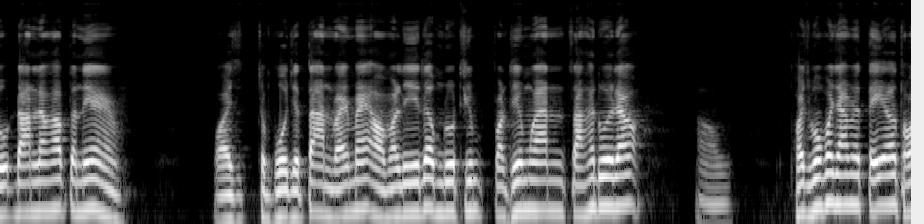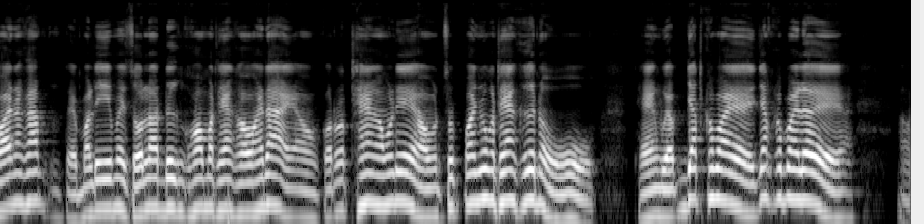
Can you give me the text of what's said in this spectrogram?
ดุดันแล้วครับ ตอนนี้ปล่อยชมพูจะต้านไหวไหมเอามารีเริ่มดูทีมทีมงานสั่งให้ด้วยแล้วเอา พอชมพูพยายามจะเตะเราถอยนะครับ แต่มารีไม่สนแล้วดึงคอมาแทงเขาให้ได้เอาก็รถแทงเอามารีเอาสุดพอยกก็แทงขึ้นโอ้แทงแบบยัดเข้าไป ยัดเข้าไปเลยเอา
